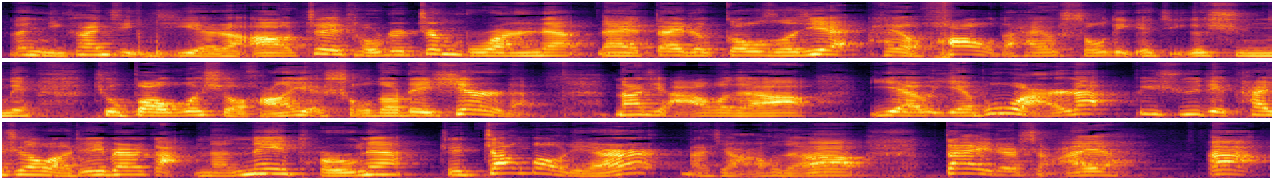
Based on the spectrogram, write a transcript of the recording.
那你看，紧接着啊，这头的正光呢，哎，带着高泽健，还有耗子，还有手底下几个兄弟，就包括小航也收到这信儿了。那家伙的啊，也也不玩了，必须得开车往这边赶呢。那头呢，这张宝林那家伙的啊，带着啥呀？啊，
